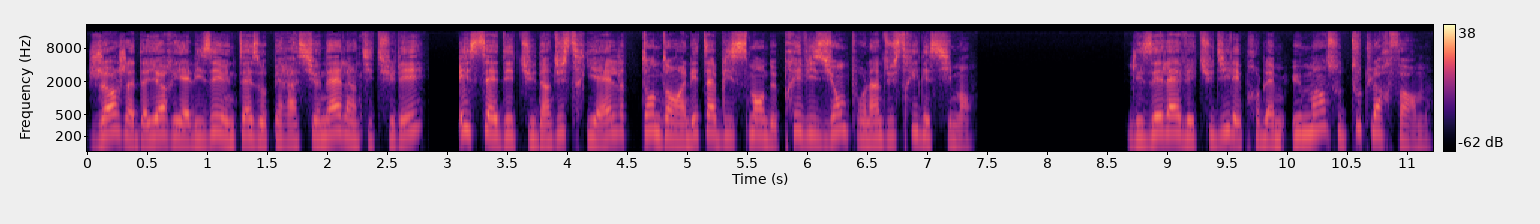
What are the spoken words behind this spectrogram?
Georges a d'ailleurs réalisé une thèse opérationnelle intitulée Essai d'études industrielles tendant à l'établissement de prévisions pour l'industrie des ciments. Les élèves étudient les problèmes humains sous toutes leurs formes,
